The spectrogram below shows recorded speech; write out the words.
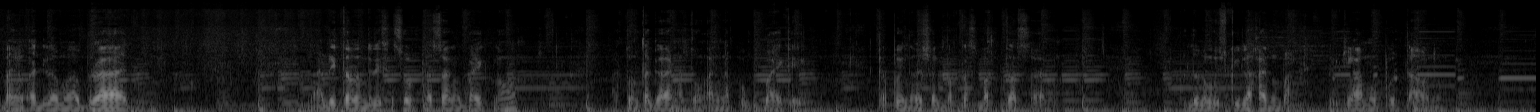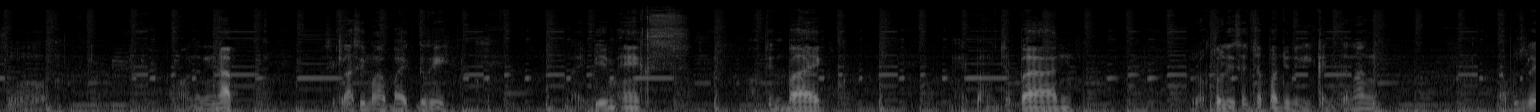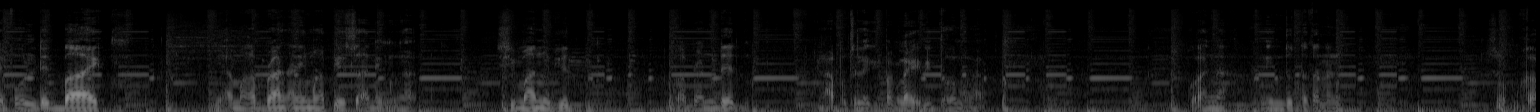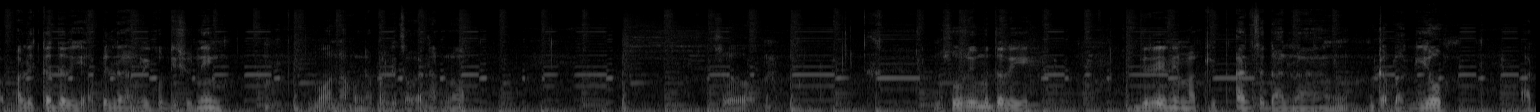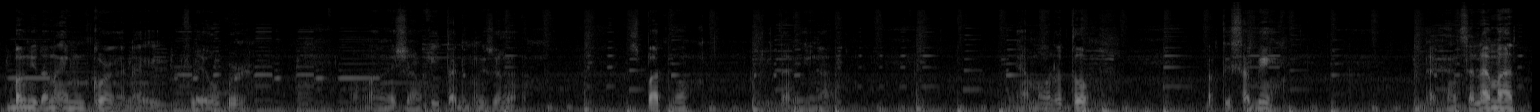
Mayong adlaw mga brad. Nandito ron diri sa surplus ang bike no. Atong tagaan atong anak og bike kay kapoy na siya baktas-baktas sa padulong eskwelahan ba. Reklamo po taon. So ako na ninap si klase mga bike diri. Na BMX, mountain bike, may pang Japan. Pero actually sa Japan yun naging kanitanan. Tapos yung folded bike. Yung mga brand, yung mga pyesa, yung mga Shimano yun. Mga branded. Napot sila yung panglahi dito. Mga kuan na, nindot na tanan. So, makapalit ka diri, apil na ang reconditioning. Mo na ako napalit sa anak, no? So, musuri mo diri, diri ni makitaan sa dalang kabagyo. At bang yun ang M-core nga na flyover. Ano na siya kita ninyo siya nga spot no? Kita ninyo na nga maura to. Practice sabi. Daghang salamat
